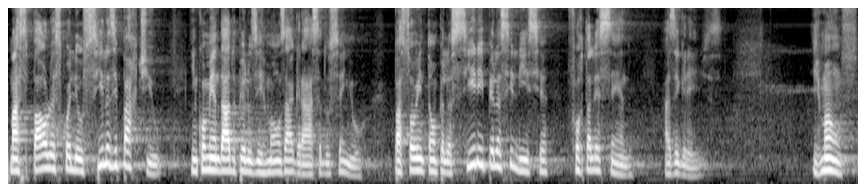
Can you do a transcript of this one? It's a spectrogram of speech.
mas Paulo escolheu Silas e partiu, encomendado pelos irmãos à graça do Senhor. Passou então pela Síria e pela Cilícia, fortalecendo as igrejas. Irmãos,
